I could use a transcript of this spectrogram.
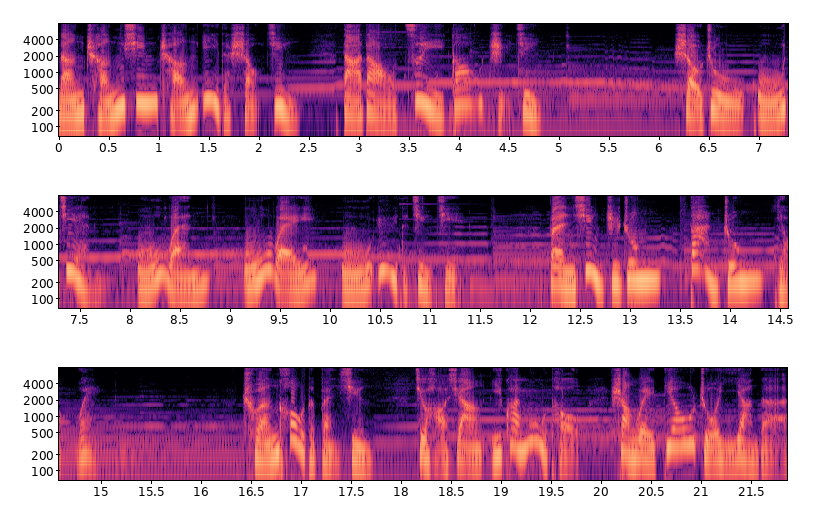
能诚心诚意的守静，达到最高止境，守住无见、无闻、无为、无欲的境界，本性之中淡中有味，醇厚的本性，就好像一块木头尚未雕琢一样的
